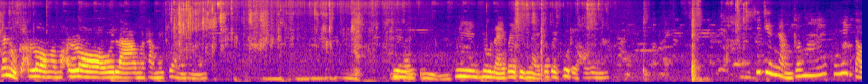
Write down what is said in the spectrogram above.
แล้วหนูก็เอาลองเอามารอเวลาเอามาทำให้เพื่อนเห็นไหม ดีนะอืมมีอยู่ไหนไปถึงไหนก็ไปพูดกับเขาเลยนะที่กินอย่างก็ไหมเขาไม่เตา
